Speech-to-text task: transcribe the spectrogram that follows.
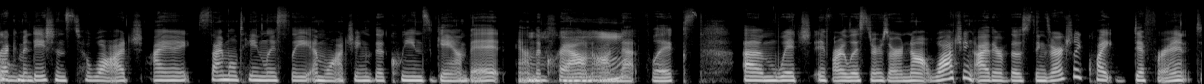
recommendations to watch. I simultaneously am watching The Queen's Gambit and The Crown on Mhm. Netflix, um, which, if our listeners are not watching either of those things, are actually quite different.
